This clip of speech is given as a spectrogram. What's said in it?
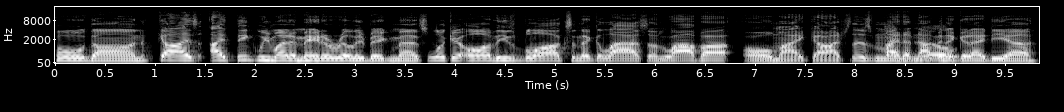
hold on. Guys, I think we might have made a really big mess. Look at all of these blocks and the glass and lava. Oh my gosh, this might have not been a good idea.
